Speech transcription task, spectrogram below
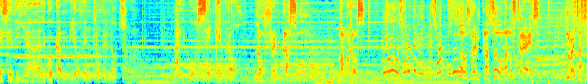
Ese día algo cambió dentro del Otso. Algo se quebró. Nos reemplazó. Vámonos. No, solo te reemplazó a ti. Nos reemplazó a los tres. ¿No es así?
